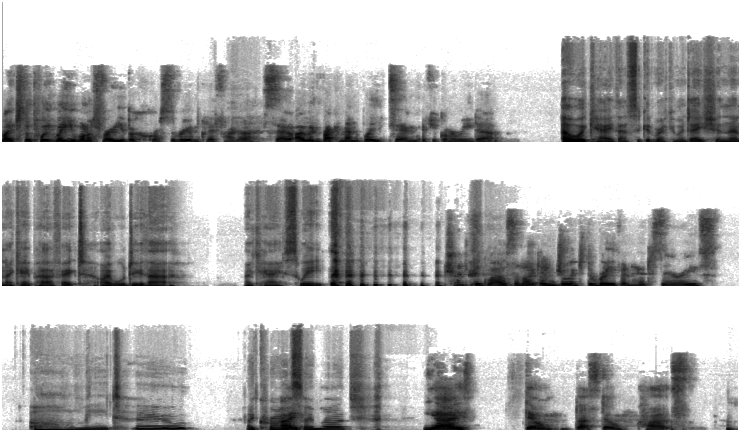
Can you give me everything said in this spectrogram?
like to the point where you want to throw your book across the room cliffhanger. So I would recommend waiting if you're going to read it. Oh, okay. That's a good recommendation then. Okay, perfect. I will do that. Okay, sweet. I'm trying to think what else I liked. I enjoyed the Ravenhood series. oh, me too. I cried I- so much. Yeah, I still that still hurts.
